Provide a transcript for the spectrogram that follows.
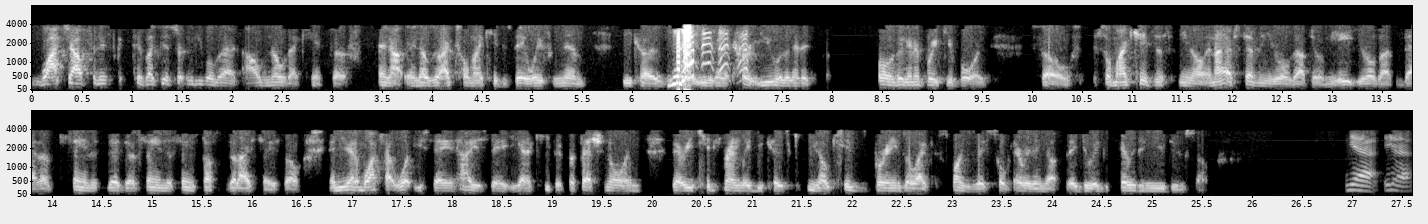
watch out for this because like there's certain people that I'll know that can't surf, and I, and those I tell my kids to stay away from them because they're either going to hurt you or they're going to, or they're going to break your board. So, so my kids is, you know, and I have seven-year-olds out there and the eight-year-olds out that are saying that they're, they're saying the same stuff that I say. So, and you got to watch out what you say and how you say it. You got to keep it professional and very kid-friendly because you know kids' brains are like sponges; they soak everything up. They do everything you do. So, Yeah, yeah.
